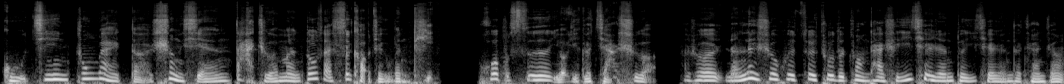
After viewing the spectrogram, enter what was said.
古今中外的圣贤大哲们都在思考这个问题。霍布斯有一个假设，他说人类社会最初的状态是一切人对一切人的战争，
